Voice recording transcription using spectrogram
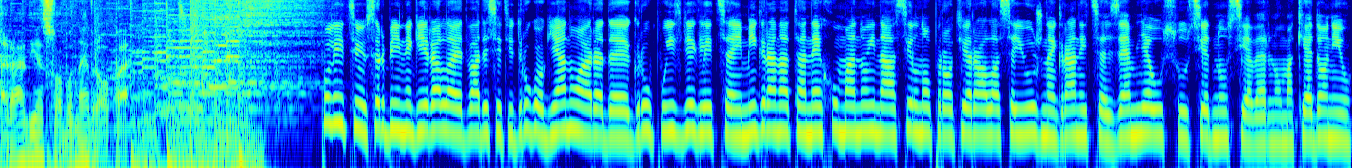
Radija Slobodna Evropa. Policija u Srbiji negirala je 22. januara da je grupu izbjeglica i migranata nehumano i nasilno protjerala sa južne granice zemlje u susjednu Sjevernu Makedoniju.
